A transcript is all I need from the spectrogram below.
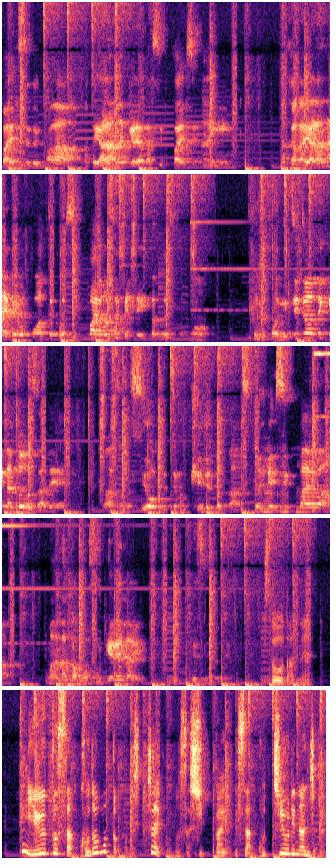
敗するからなんかやらなければ失敗しない。だからやらないでおこうってこう失敗を避けていたとしても こう日常的な動作で、まあ、その塩をぶちまけるとかそういう失敗は、まあなんかもう避けれないですよね。そうだね。って言うとさ子供とかちっちゃい子のさ失敗ってさこっち寄りなんじゃない？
